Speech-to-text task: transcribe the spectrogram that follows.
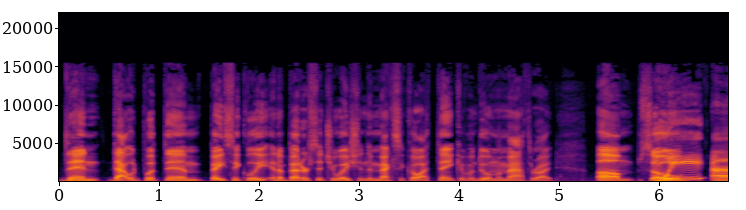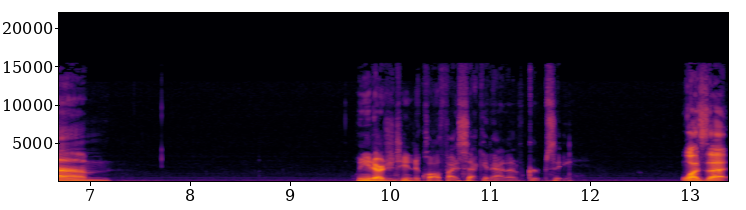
then that would put them basically in a better situation than Mexico, I think, if I'm doing my math right. Um, so we um we need Argentina to qualify second out of Group C was that?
